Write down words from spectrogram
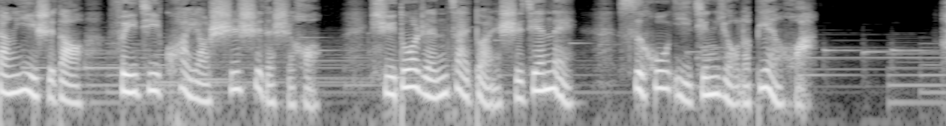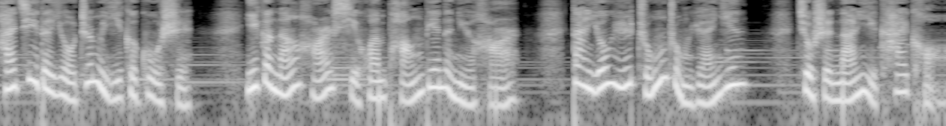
当意识到飞机快要失事的时候，许多人在短时间内似乎已经有了变化。还记得有这么一个故事：一个男孩喜欢旁边的女孩。但由于种种原因，就是难以开口，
